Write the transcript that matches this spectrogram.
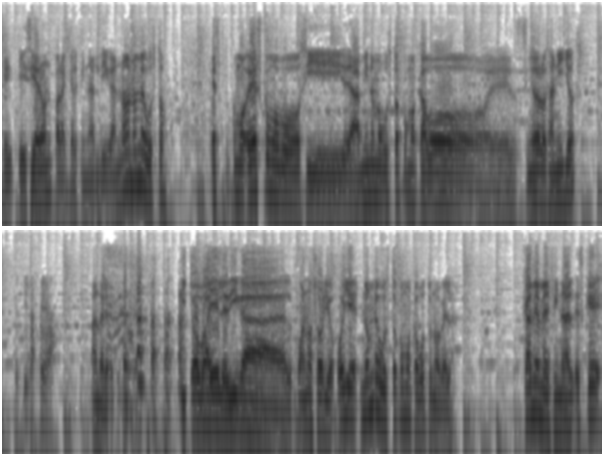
que, hicieron para que al final digan no no me gustó es como es como si a mí no me gustó cómo acabó el Señor de los Anillos. Betty la fea. Ándale, Betty la fea. y yo vaya y le diga al Juan Osorio, oye, no me gustó cómo acabó tu novela cámbiame el final. Es que,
